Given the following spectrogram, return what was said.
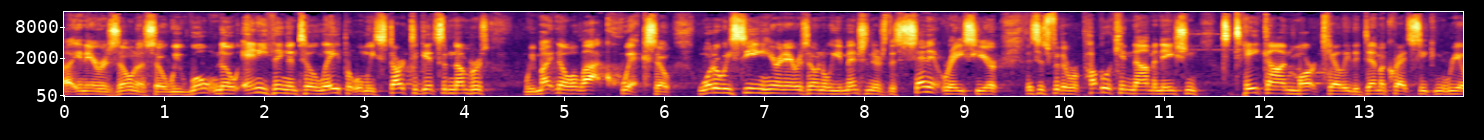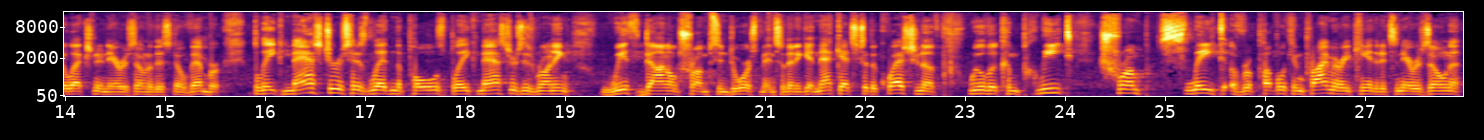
uh, in Arizona. So we won't know anything until late, but when we start to get some numbers, We might know a lot quick. So, what are we seeing here in Arizona? Well, you mentioned there's the Senate race here. This is for the Republican nomination to take on Mark Kelly, the Democrat seeking reelection in Arizona this November. Blake Masters has led in the polls. Blake Masters is running with Donald Trump's endorsement. So then again, that gets to the question of will the complete Trump slate of Republican primary candidates in Arizona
